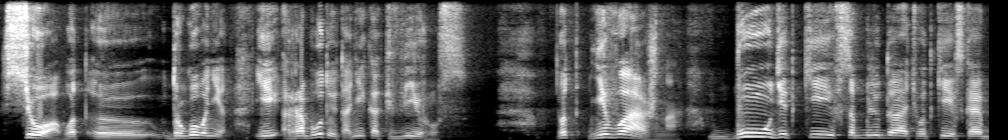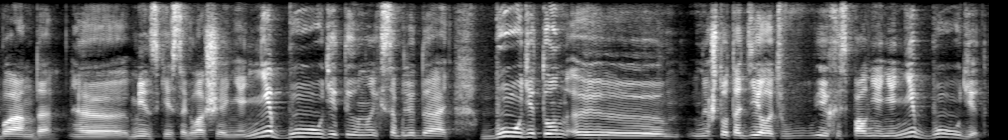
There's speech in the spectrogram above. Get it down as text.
Все, вот э, другого нет. И работают они как вирус. Вот неважно, будет Киев соблюдать, вот киевская банда, э, Минские соглашения, не будет он их соблюдать, будет он э, что-то делать в их исполнении, не будет.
